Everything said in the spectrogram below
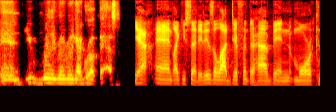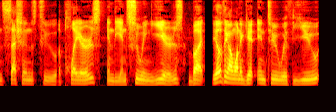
And you really, really, really got to grow up fast. Yeah, and like you said, it is a lot different. There have been more concessions to the players in the ensuing years. But the other thing I want to get into with you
